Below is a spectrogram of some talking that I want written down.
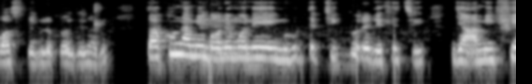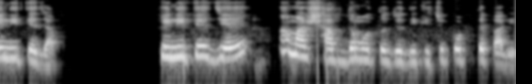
বস্ত্র এগুলো প্রয়োজন হবে। তখন আমি মনে মনে এই মুহূর্তে ঠিক করে রেখেছি যে আমি ফেনীতে যাব। ফেনীতে যে আমার সাধ্য মতো যদি কিছু করতে পারি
